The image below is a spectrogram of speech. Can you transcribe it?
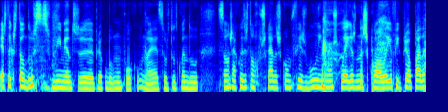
Esta questão dos despedimentos eh, preocupa-me um pouco, não é? Sobretudo quando são já coisas tão rebuscadas como fez bullying com uns colegas na escola e eu fico preocupada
